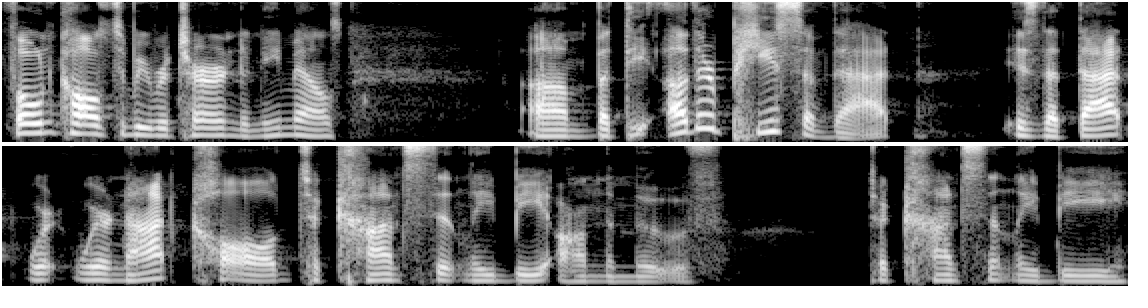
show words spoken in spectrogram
phone calls to be returned and emails. Um, but the other piece of that is that that we're, we're not called to constantly be on the move, to constantly be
